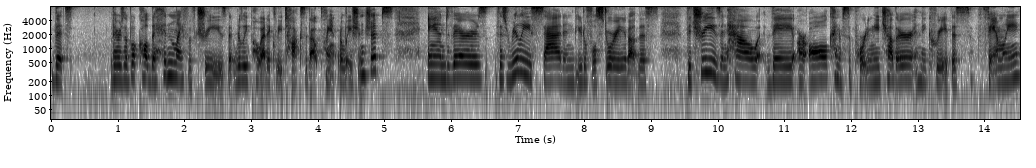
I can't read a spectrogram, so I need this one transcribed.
that's there's a book called The Hidden Life of Trees that really poetically talks about plant relationships. And there's this really sad and beautiful story about this, the trees and how they are all kind of supporting each other and they create this family.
